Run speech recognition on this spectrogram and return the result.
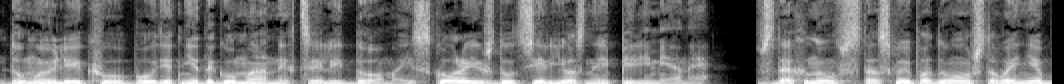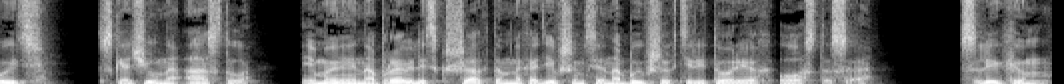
Думаю, Ликху будет не до гуманных целей дома, и скоро их ждут серьезные перемены. Вздохнув, с тоской подумал, что войне быть, вскочил на Асту, и мы направились к шахтам, находившимся на бывших территориях Остаса. С Ликом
